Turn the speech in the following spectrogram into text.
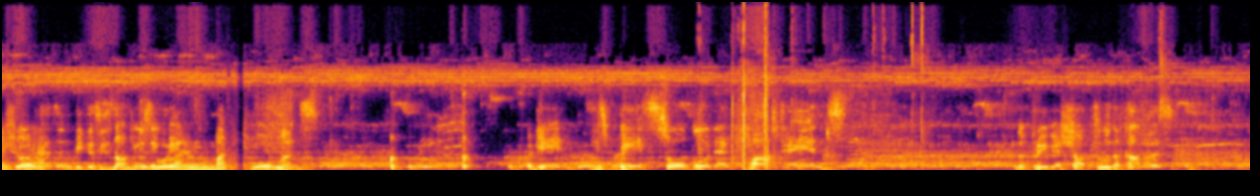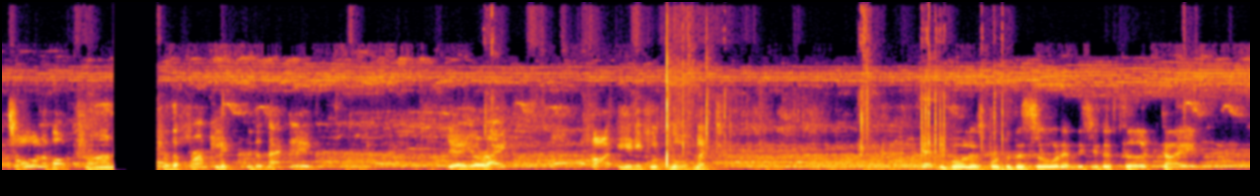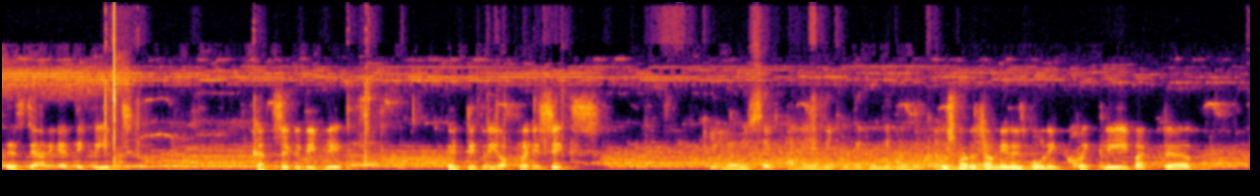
He sure hasn't because he's not using much movements. Again, his base so good and fast hands. The previous shot through the covers. It's all about front from the front leg to the back leg. Yeah, you're right. Hardly any foot movement. And the bowlers put to the sword, and this is the third time they're staring at the defeat consecutively. 53 of 26. Usman Chamir is bowling quickly, but uh,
